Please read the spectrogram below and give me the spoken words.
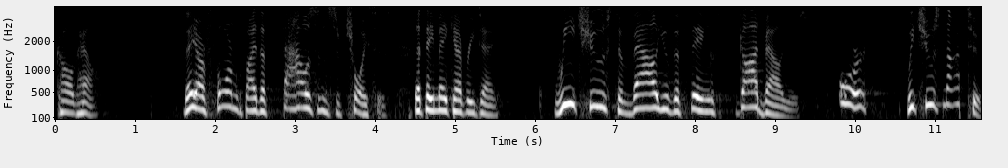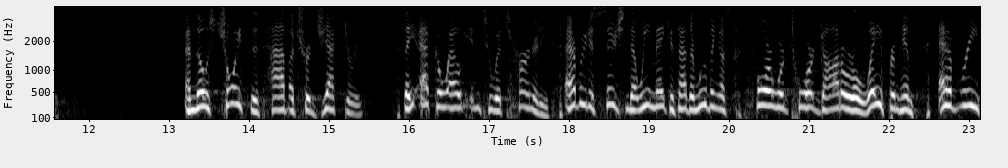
called hell. They are formed by the thousands of choices that they make every day. We choose to value the things God values, or we choose not to. And those choices have a trajectory. They echo out into eternity. Every decision that we make is either moving us forward toward God or away from Him every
